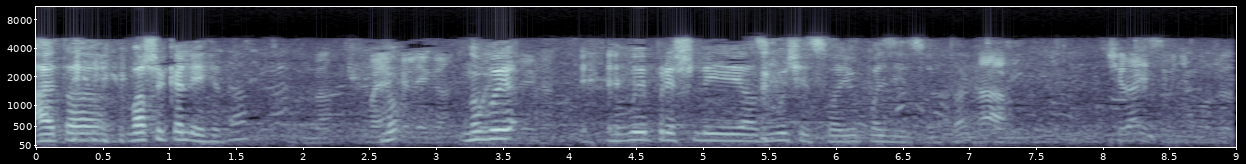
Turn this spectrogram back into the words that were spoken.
А это ваши коллеги, да? Да, моя Ну, коллега. ну вы, коллега. вы пришли озвучить свою позицию, так? Да, вчера и сегодня мы уже...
